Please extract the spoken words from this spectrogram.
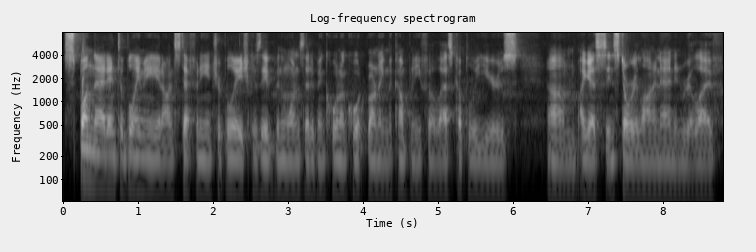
spun that into blaming it on Stephanie and Triple H because they've been the ones that have been quote unquote running the company for the last couple of years. Um, I guess in storyline and in real life.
